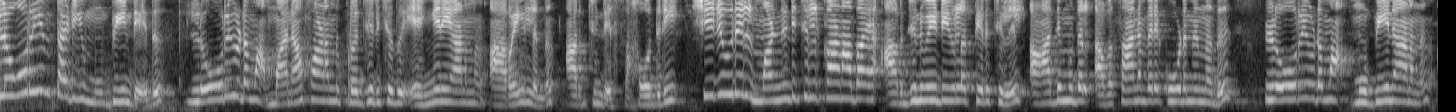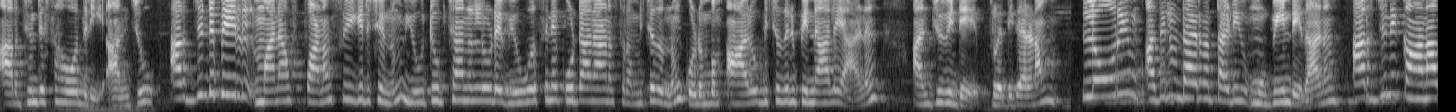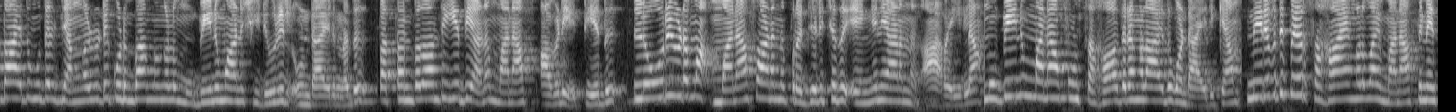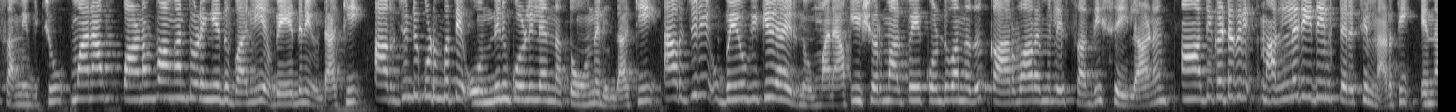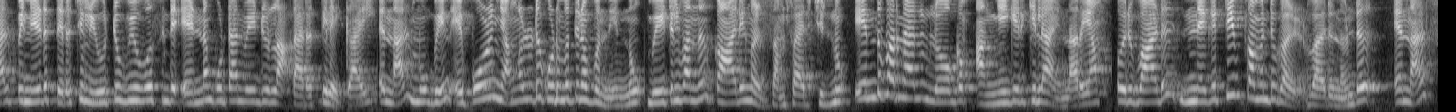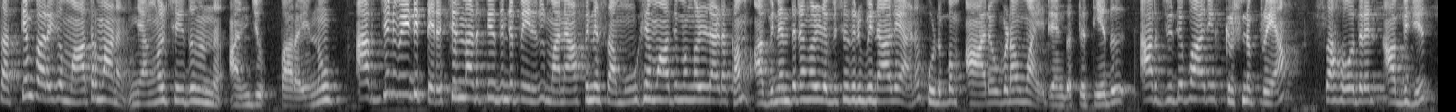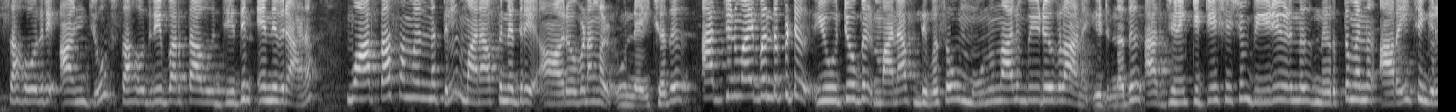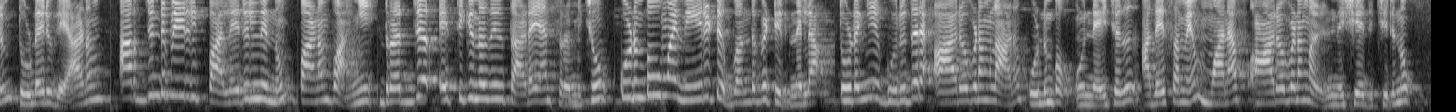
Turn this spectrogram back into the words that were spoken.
ലോറിയും തടിയും മുബീന്റേത്? ലോറിയുടമ മനാഫാണെന്ന് പ്രചരിച്ചത് എങ്ങനെയാണെന്ന് അറിയില്ലെന്ന് അർജുന്റെ സഹോദരി. ശിരൂരിൽ മണ്ണിടിച്ചിൽ കാണാതായ അർജുന് വേണ്ടിയുള്ള തിരച്ചിലിൽ ആദ്യം മുതൽ അവസാനം വരെ കൂടെ നിന്നത് ലോറിയുടമ മുബീനാണെന്ന് അർജുന്റെ സഹോദരി അഞ്ജു. അർജുന്റെ പേരിൽ മനാഫ് പണം സ്വീകരിച്ചെന്നും യൂട്യൂബ് ചാനലിലൂടെ വ്യൂവേഴ്സിനെ കൂട്ടാനാണ് ശ്രമിച്ചതെന്നും കുടുംബം ആരോപിച്ചതിനു പിന്നാലെയാണ് അഞ്ജുവിന്റെ പ്രതികരണം. ലോറിയും അതിലുണ്ടായിരുന്ന തടിയും മുബീന്റേതാണ്. അർജുനെ കാണാതായത് മുതൽ ഞങ്ങളുടെ കുടുംബാംഗങ്ങളും മുബീനുമാണ് ഷിരൂരിൽ ഉണ്ടായിരുന്നത്. പത്തൊൻപതാം തീയതിയാണ് മനാഫ് അവിടെ എത്തിയത്. ലോറി ഉടമ മനാഫാണെന്ന് പ്രചരിച്ചത് എങ്ങനെയാണെന്ന് അറിയില്ല. മുബീനും മനാഫും സഹോദരങ്ങളായതുകൊണ്ടായിരിക്കാം. നിരവധി പേർ സഹായങ്ങളുമായി മനാഫിനെ സമീപിച്ചു. മനാഫ് പണം വാങ്ങാൻ തുടങ്ങിയത് വലിയ വേദനയുണ്ടാക്കി. അർജുന്റെ കുടുംബത്തെ ഒന്നിനും കൊള്ളില്ലെന്ന തോന്നലുണ്ടാക്കി. അർജുനെ ഉപയോഗിക്കുകയായിരുന്നു മനാഫ്. ഈശ്വർ മാൽപ്പയെ കൊണ്ടുവന്നത് കാർവാർ എം സതിശയിലാണ് ആദ്യഘട്ടത്തിൽ നല്ല രീതിയിൽ തിരച്ചിൽ നടത്തി. എന്നാൽ പിന്നീട് തിരച്ചിൽ യൂട്യൂബ് വ്യൂവേഴ്സിന്റെ എണ്ണം കൂട്ടാൻ വേണ്ടിയുള്ള തരത്തിലേക്കായി. എന്നാൽ മുബിൻ എപ്പോഴും ഞങ്ങളുടെ കുടുംബത്തിനൊപ്പം നിന്നു. വീട്ടിൽ വന്ന് കാര്യങ്ങൾ സംസാരിച്ചിരുന്നു. എന്തു പറഞ്ഞാലും ലോകം അംഗീകരിക്കില്ല എന്നറിയാം. ഒരുപാട് നെഗറ്റീവ് കമന്റുകൾ വരുന്നുണ്ട്. എന്നാൽ സത്യം പറയുക മാത്രമാണ് ഞങ്ങൾ ചെയ്തതെന്ന് അഞ്ജു പറയുന്നു. അർജുന് വേണ്ടി തിരച്ചിൽ നടത്തിയതിന്റെ പേരിൽ മനാഫിന് സമൂഹ മാധ്യമങ്ങളിലടക്കം അഭിനന്ദനങ്ങൾ ലഭിച്ചതിനു പിന്നാലെയാണ് കുടുംബം ആരോപണവുമായി രംഗത്തെത്തിയത്. അർജുന്റെ ഭാര്യ കൃഷ്ണപ്രിയ സഹോദരൻ അഭിജിത്ത് സഹോദരി അഞ്ജു സഹോദരി ഭർത്താവ് ജിതിൻ എന്നിവരാണ് വാർത്താ സമ്മേളനത്തിൽ മനാഫിനെതിരെ ആരോപണങ്ങൾ ഉന്നയിച്ചത്. അർജുനുമായി ബന്ധപ്പെട്ട് യൂട്യൂബിൽ മനാഫ് ദിവസവും മൂന്നും നാലും വീഡിയോകളാണ് ഇടുന്നത്. അർജുനെ കിട്ടിയ ശേഷം വീഡിയോ ഇടുന്നത് നിർത്തുമെന്ന് അറിയിച്ചെങ്കിലും തുടരുകയാണ്. അർജുന്റെ പേരിൽ പലരിൽ നിന്നും പണം വാങ്ങി ഡ്രഡ്ജർ എത്തിക്കുന്നതിന് തടയാൻ ശ്രമിച്ചു. കുടുംബവുമായി നേരിട്ട് ബന്ധപ്പെട്ടിരുന്നില്ല. തുടങ്ങിയ ഗുരുതര ആരോപണങ്ങളാണ് കുടുംബം ഉന്നയിച്ചത്. അതേസമയം മനാഫ് ആരോപണങ്ങൾ നിഷേധിച്ചിരുന്നു.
